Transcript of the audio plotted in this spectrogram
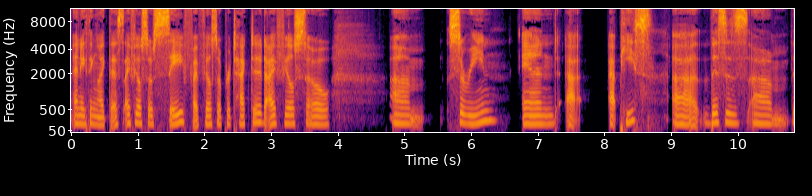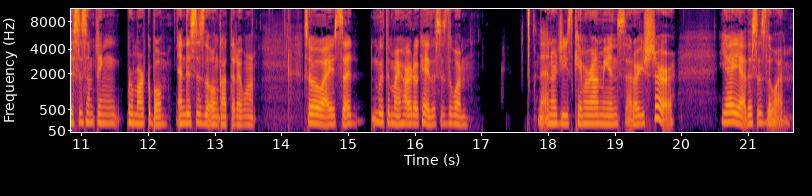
anything like this. I feel so safe. I feel so protected. I feel so um, serene and at, at peace. Uh, this is um, this is something remarkable, and this is the ongod that I want. So I said within my heart, okay, this is the one. The energies came around me and said, "Are you sure?" Yeah, yeah, this is the one.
